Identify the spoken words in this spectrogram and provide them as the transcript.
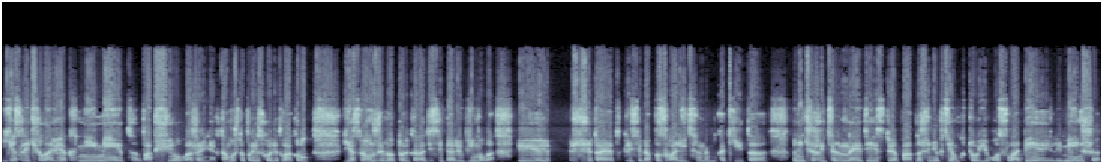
если человек не имеет вообще уважения к тому, что происходит вокруг, если он живет только ради себя любимого и считает для себя позволительным какие-то уничижительные действия по отношению к тем, кто его слабее или меньше,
